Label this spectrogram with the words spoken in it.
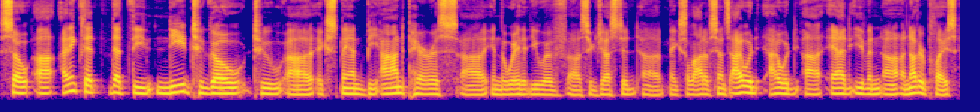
So uh, I think that that the need to go to uh, expand beyond Paris in the way that you have suggested makes a lot of sense. I would I would add even another place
